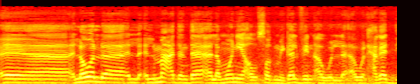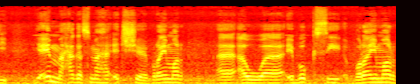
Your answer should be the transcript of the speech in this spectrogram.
آه اللي هو ال- ال- المعدن ده ألمونيا أو صاج مجلفن أو أو الحاجات دي. يا إما حاجة اسمها etch primer آه أو آه epoxy primer.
